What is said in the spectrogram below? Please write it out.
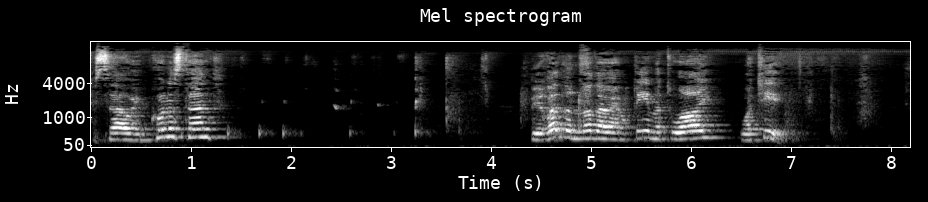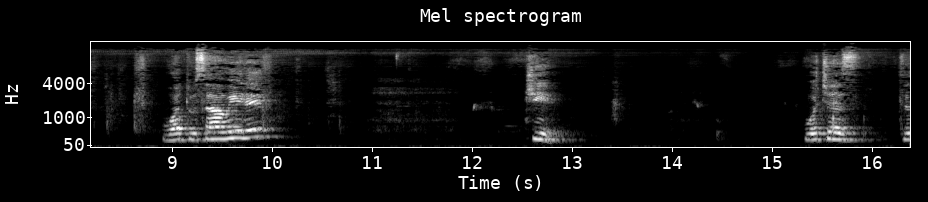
تساوي constant بغض النظر عن قيمة Y و T وتساوي لي G which is 9.8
